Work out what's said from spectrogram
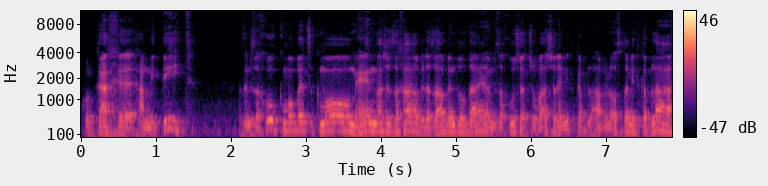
כל כך uh, אמיתית, אז הם זכו כמו בעצם, כמו מהן מה שזכר רבי אלעזר בן דודאי, הם זכו שהתשובה שלהם התקבלה, ולא סתם התקבלה,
